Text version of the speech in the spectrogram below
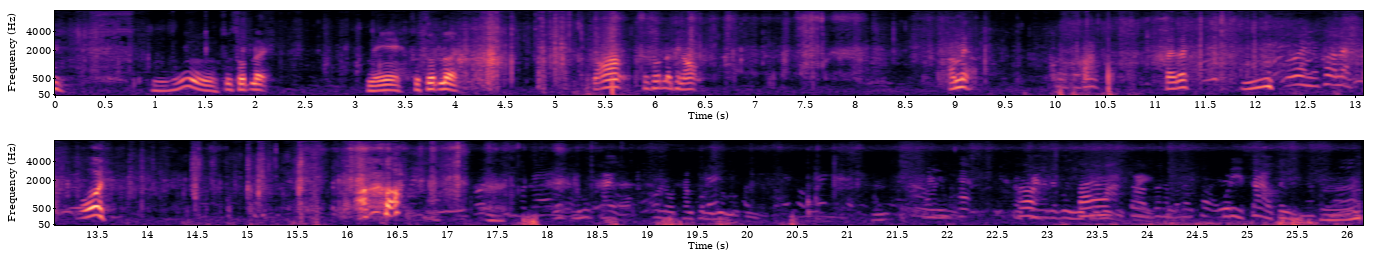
้ยสุดๆเลย นี่สุดๆเลยน้องสุดๆเลยพี่น้องเอาไหมใส่เลย อืมเอ้ยไม่พอละโอ้ยป้าตอนต้นมันก็ผู้ดีเศร้าตึงอืม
